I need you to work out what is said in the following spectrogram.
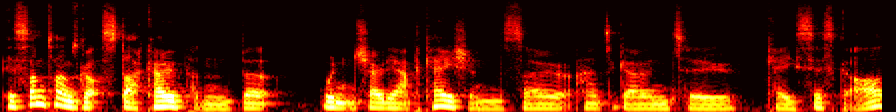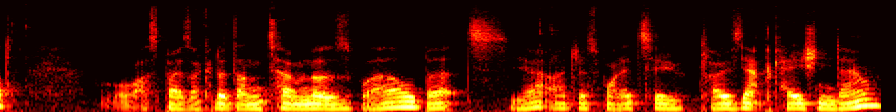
It sometimes got stuck open, but wouldn't show the application, so I had to go into KSysGuard. I suppose I could have done terminal as well, but yeah, I just wanted to close the application down.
